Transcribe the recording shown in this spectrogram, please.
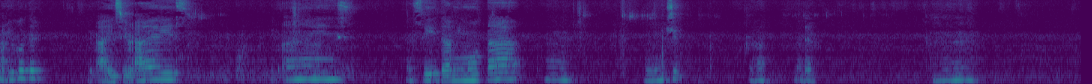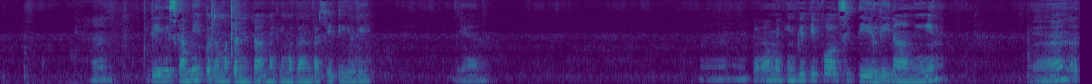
Oh, you hold it. Your eyes, your eyes. Your eyes. Let's see, daming muta. Hmm. Hmm, shit. Ah, ada. Hmm. Yan. Linis kami para maganda, maging maganda si Tilly. Yan. Ah, Para maging beautiful si Tilly namin. Yan. At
